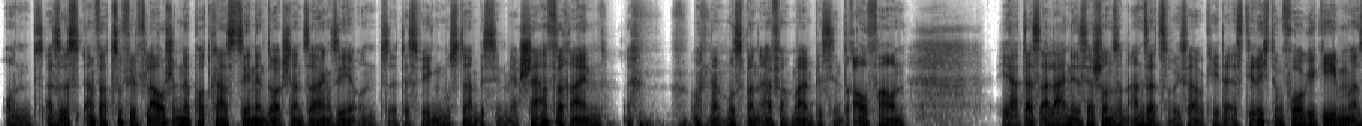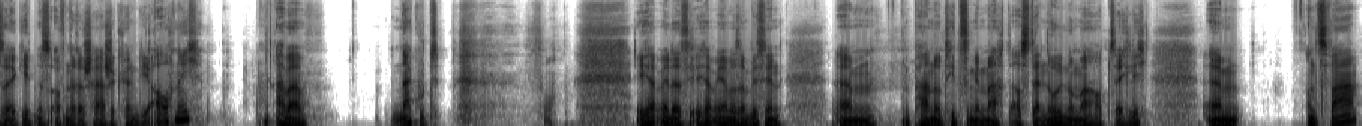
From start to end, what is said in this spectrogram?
und also es ist einfach zu viel Flausch in der Podcast-Szene in Deutschland, sagen sie. Und äh, deswegen muss da ein bisschen mehr Schärfe rein. Und da muss man einfach mal ein bisschen draufhauen. Ja, das alleine ist ja schon so ein Ansatz, wo ich sage, okay, da ist die Richtung vorgegeben, also ergebnisoffene Recherche können die auch nicht. Aber na gut. So. Ich habe mir das, ich habe mir immer so ein bisschen ähm, ein paar Notizen gemacht aus der Nullnummer hauptsächlich. Ähm, und zwar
